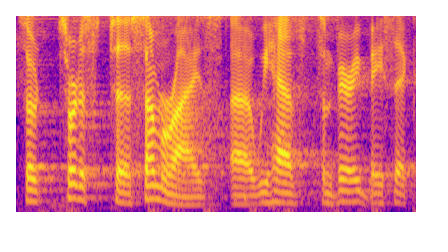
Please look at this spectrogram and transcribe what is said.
So sort of to summarize, uh, we have some very basic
